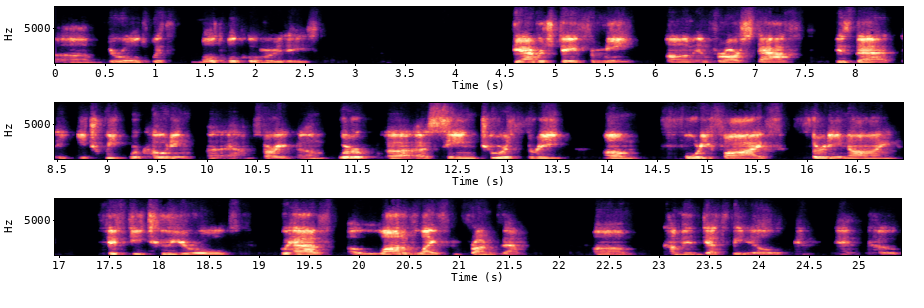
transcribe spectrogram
um, year olds with multiple comorbidities. The average day for me um, and for our staff is that each week we're coding, uh, I'm sorry, um, we're uh, uh seeing two or three um, 45, 39, 52 year olds who have a lot of life in front of them. Um, come in deathly ill and, and code.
